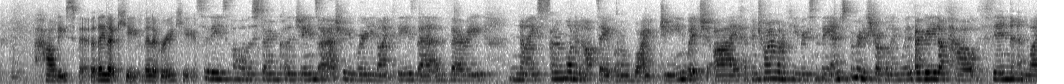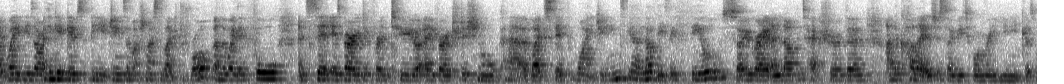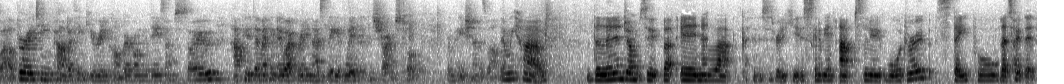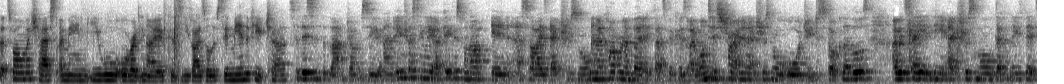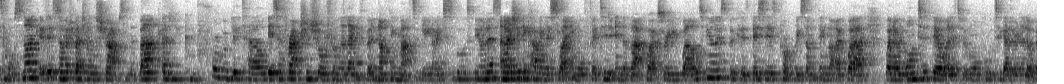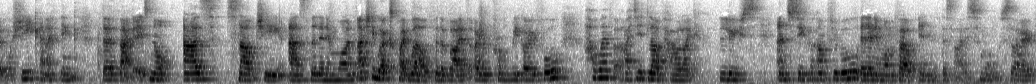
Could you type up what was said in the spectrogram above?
how these fit but they look cute they look really cute so these are the stone color jeans i actually really like these they're a very nice kind of modern update on a white jean which I have been trying on a few recently and just been really struggling with. I really love how thin and lightweight these are. I think it gives the jeans a much nicer like drop and the way they fall and sit is very different to a very traditional pair of like stiff white jeans. Yeah, I love these. They feel so great. I love the texture of them and the colour is just so beautiful and really unique as well. For £18 I think you really can't go wrong with these. I'm so happy with them. I think they work really nicely with the striped top from H&M as well. Then we have the linen jumpsuit but in black. I think this is really cute. This is going to be an absolute wardrobe staple. Let's hope that it fits well on my chest. I mean, you will already know because you guys will have seen me in the future. So this is the black jumpsuit and interestingly I picked this one up in a size extra small and I can't remember if that's because I wanted to try it in an extra small or due to stock levels. I would say the extra small definitely fits more snug. It fits so much better on the straps in the back as you can probably tell. It's a fraction shorter on the length but nothing massively noticeable to be honest. And I actually think having this slightly more fitted in the black works really well to be honest because this is probably something that I wear when I want to feel a little bit more pulled together and a little bit more chic and I think the fact that it's not as slouchy as the linen one actually works quite well for the vibe that I would probably go for. However, I did love how like loose and super comfortable the linen one felt in the size small so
